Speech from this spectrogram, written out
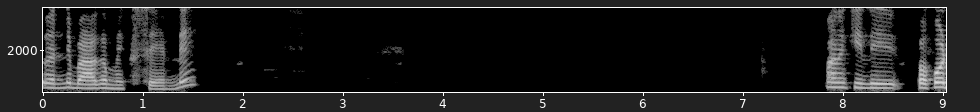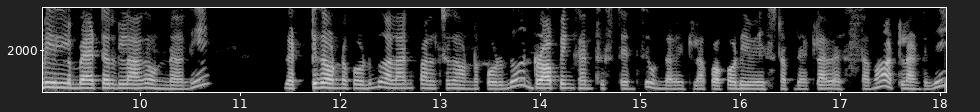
ఇవన్నీ బాగా మిక్స్ చేయండి. మనకి ఇది పకోడీలు బ్యాటర్ లాగా ఉండాలి. గట్టిగా ఉండకూడదు అలానే పలచగా ఉండకూడదు. డ్రాపింగ్ కన్సిస్టెన్సీ ఉండాలి. ఇట్లా పకోడీ వేసినప్పుడు ఎట్లా వేస్తామో అట్లాంటిది.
